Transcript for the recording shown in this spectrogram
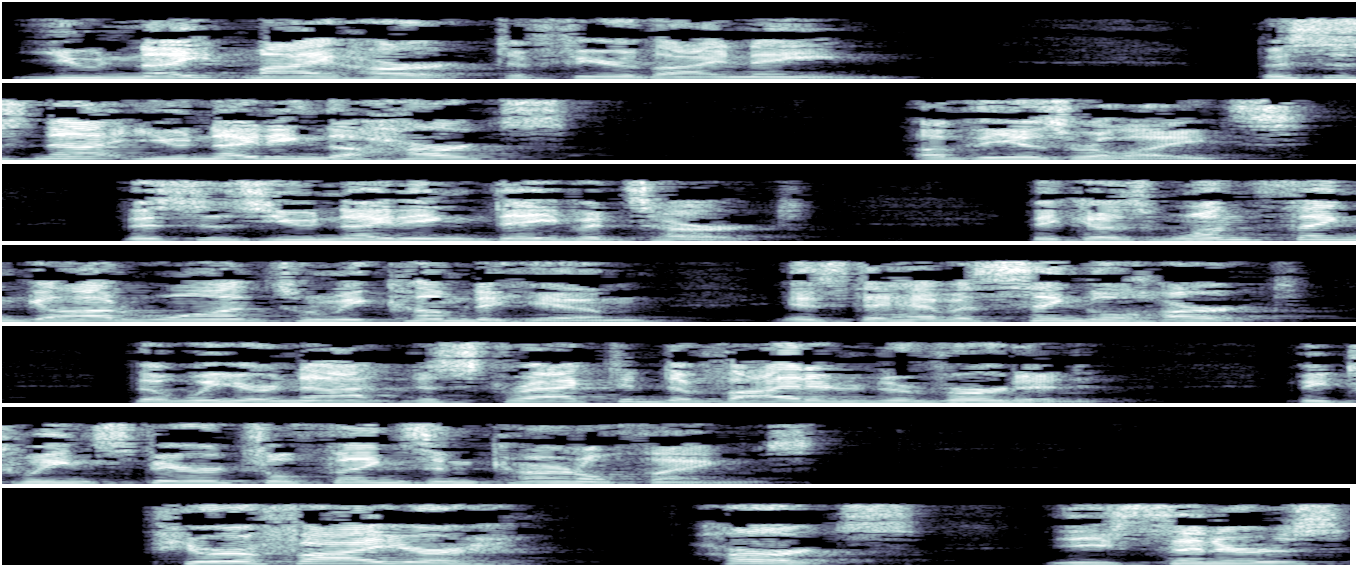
Unite my heart to fear thy name. This is not uniting the hearts of the Israelites. This is uniting David's heart. Because one thing God wants when we come to Him is to have a single heart. That we are not distracted, divided, or diverted between spiritual things and carnal things. Purify your hearts, ye sinners,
